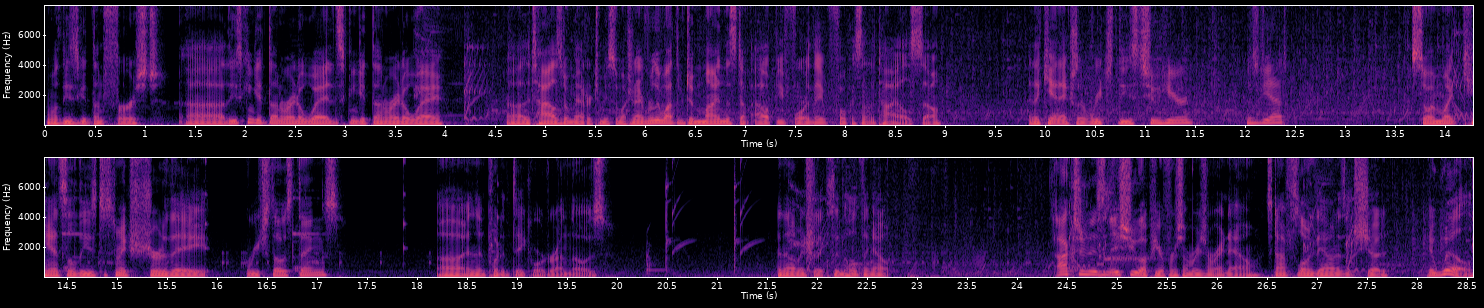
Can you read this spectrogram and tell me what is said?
Well, these get done first. Uh, these can get done right away. This can get done right away. Uh, the tiles don't matter to me so much, and I really want them to mine this stuff out before they focus on the tiles, so. And they can't actually reach these two here just yet. So I might cancel these just to make sure they reach those things. Uh, and then put a dig order on those. And then I'll make sure they clean the whole thing out. Oxygen is an issue up here for some reason right now. It's not flowing down as it should. It will.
